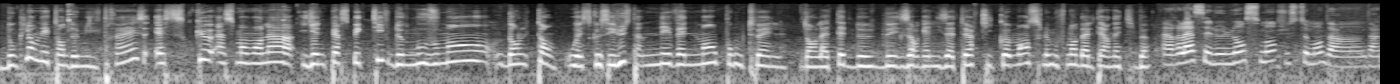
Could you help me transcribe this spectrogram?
Donc là, on est en 2013. Est-ce que à ce moment-là, il y a une perspective de mouvement dans le temps, ou est-ce que c'est juste un événement ponctuel dans la tête des organisateurs qui commencent le mouvement d'Alternativa Alors là, c'est le lancement justement d'un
